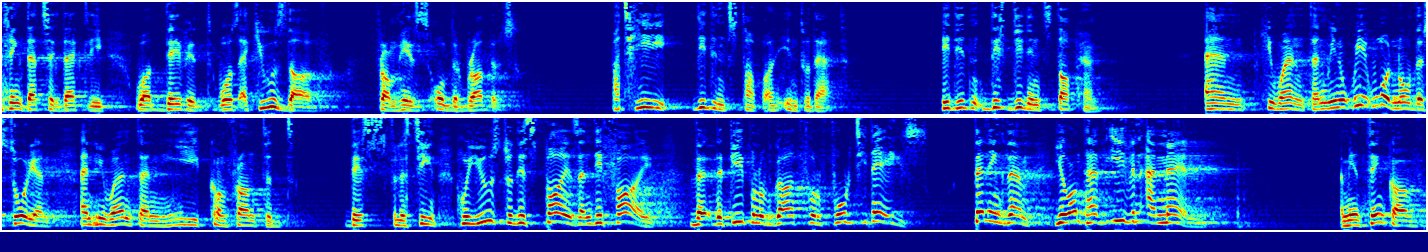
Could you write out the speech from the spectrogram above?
think that's exactly what David was accused of from his older brothers. But he didn't stop into that. He didn't, this didn't stop him. And he went, and we, know, we all know the story, and, and he went and he confronted this Philistine who used to despise and defy the, the people of God for 40 days, telling them, you don't have even a man. I mean, think of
